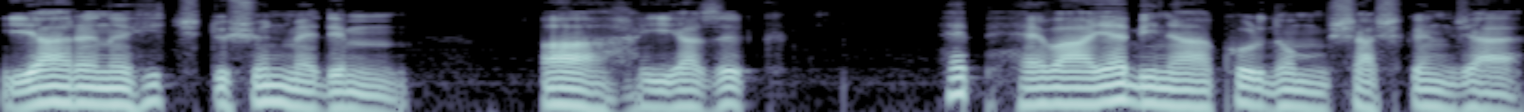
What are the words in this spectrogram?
Yarını hiç düşünmedim. Ah yazık. Hep hevaya bina kurdum şaşkınca.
